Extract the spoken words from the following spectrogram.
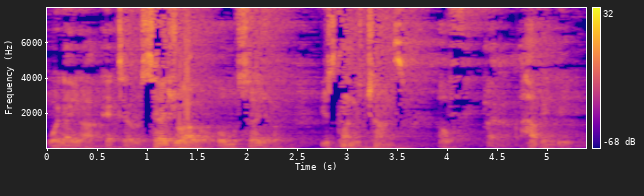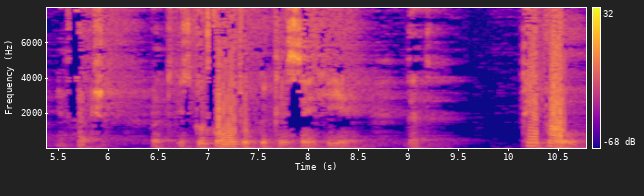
whether you are heterosexual or homosexual, you stand a chance of uh, having the infection. But it's good for me to quickly say here that people,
